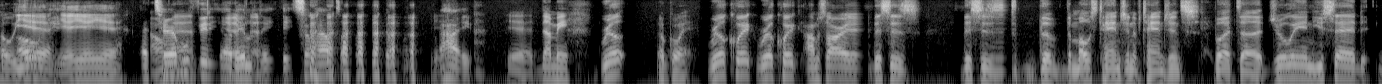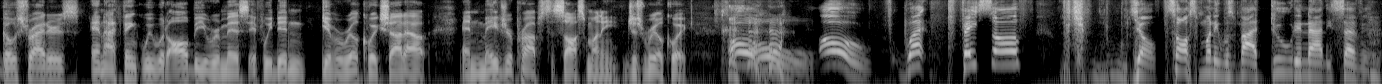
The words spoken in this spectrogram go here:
Oh yeah, yeah, yeah, yeah. That Oh, terrible man. video. Yeah. They, they they somehow took the hype. Yeah, I mean, Real oh, go ahead. real quick, real quick. I'm sorry. This is this is the the most tangent of tangents. But uh, Julian, you said ghostwriters, and I think we would all be remiss if we didn't give a real quick shout out and major props to Sauce Money. Just real quick. Oh, oh, what face off? Yo, Sauce Money was my dude in '97,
